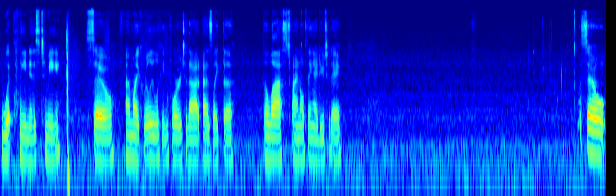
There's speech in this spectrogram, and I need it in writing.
what clean is to me. So I'm like really looking forward to that as like the the last final thing I do today. So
